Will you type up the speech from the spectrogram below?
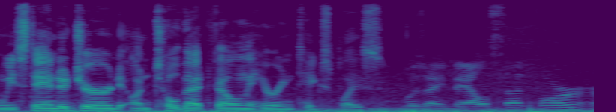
We stand adjourned until that felony hearing takes place. Was any bail set for her?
